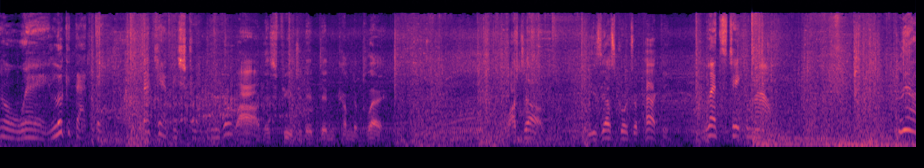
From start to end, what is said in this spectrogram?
No way. Look at that thing. That can't be street legal. Wow, this fugitive didn't come to play. Watch out. These escorts are packing. Let's take them out. Yeah.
